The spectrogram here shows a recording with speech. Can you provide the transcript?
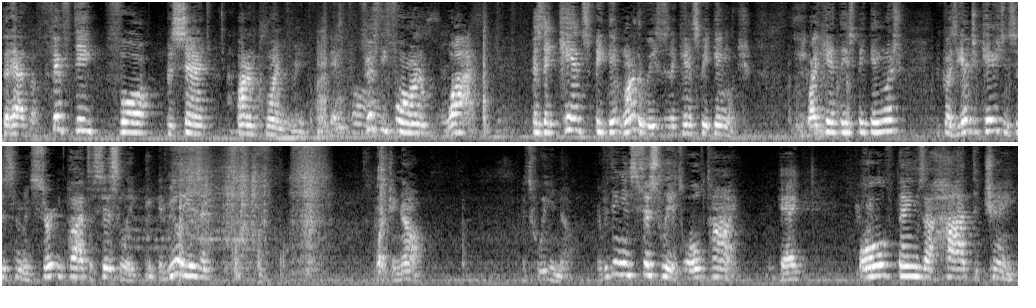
that have a 54% unemployment rate. Okay? 54 un- why? Because they can't speak, one of the reasons they can't speak English. Why can't they speak English? Because the education system in certain parts of Sicily, it really isn't what you know. It's who you know. Everything in Sicily, it's old time. Okay? Old things are hard to change.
